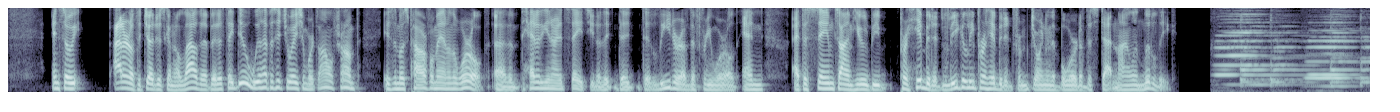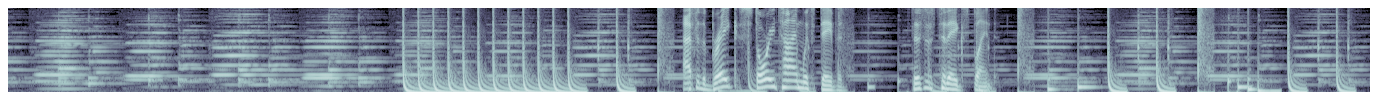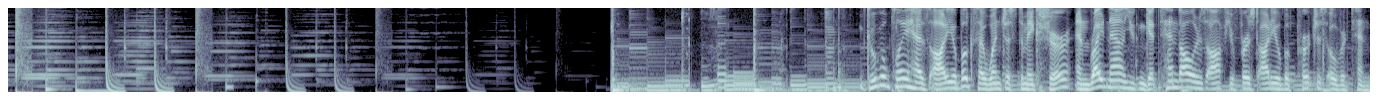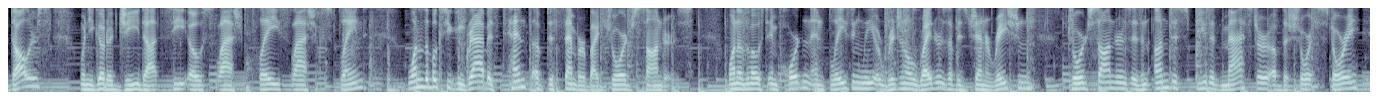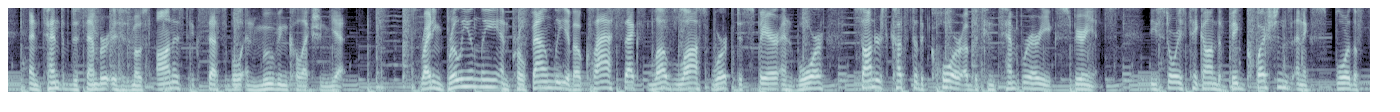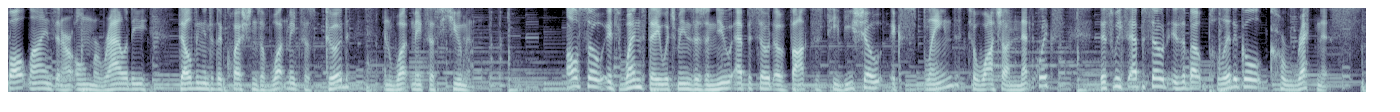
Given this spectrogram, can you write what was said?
And so I don't know if the judge is going to allow that, but if they do, we'll have a situation where Donald Trump is the most powerful man in the world, uh, the head of the United States, you know, the, the, the leader of the free world. And at the same time, he would be prohibited, legally prohibited from joining the board of the Staten Island Little League. After the break, story time with David. This is Today Explained. Play has audiobooks. I went just to make sure. And right now, you can get $10 off your first audiobook purchase over $10 when you go to g.co slash play slash explained. One of the books you can grab is 10th of December by George Saunders. One of the most important and blazingly original writers of his generation, George Saunders is an undisputed master of the short story, and 10th of December is his most honest, accessible, and moving collection yet. Writing brilliantly and profoundly about class, sex, love, loss, work, despair, and war, Saunders cuts to the core of the contemporary experience. These stories take on the big questions and explore the fault lines in our own morality, delving into the questions of what makes us good and what makes us human. Also, it's Wednesday, which means there's a new episode of Vox's TV show Explained to watch on Netflix. This week's episode is about political correctness.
